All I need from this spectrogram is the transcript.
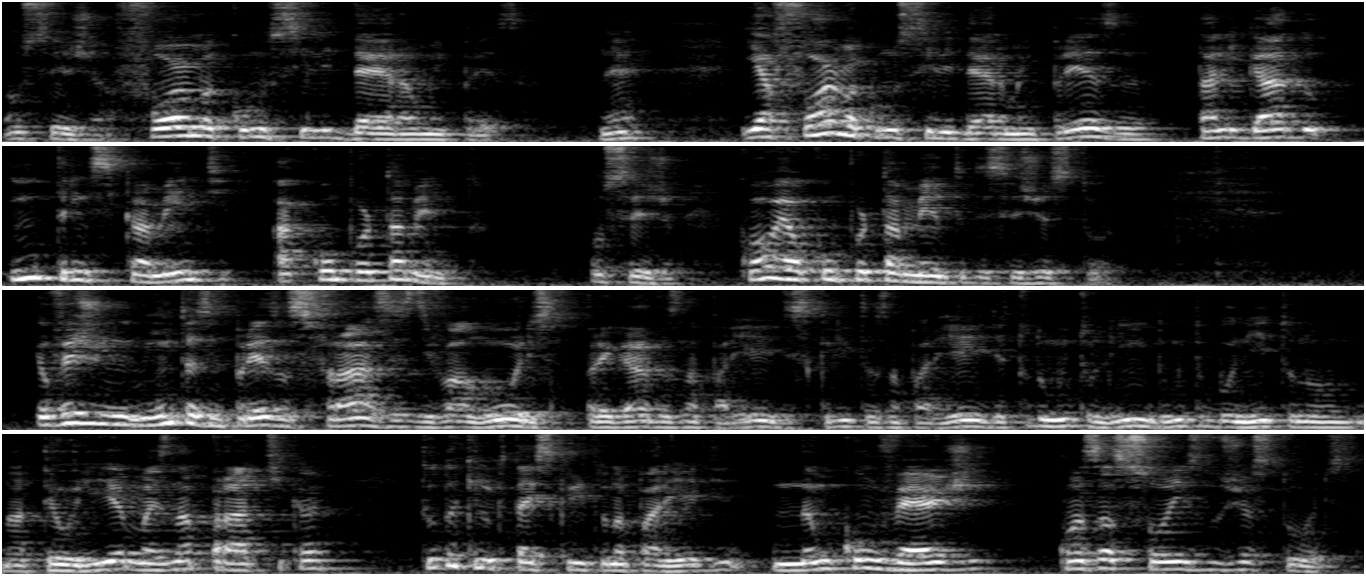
ou seja, a forma como se lidera uma empresa, né? E a forma como se lidera uma empresa está ligado intrinsecamente a comportamento, ou seja, qual é o comportamento desse gestor? Eu vejo em muitas empresas frases de valores pregadas na parede, escritas na parede, é tudo muito lindo, muito bonito no, na teoria, mas na prática, tudo aquilo que está escrito na parede não converge com as ações dos gestores,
